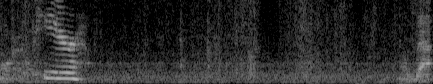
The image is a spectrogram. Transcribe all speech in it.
more up here. Love that.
